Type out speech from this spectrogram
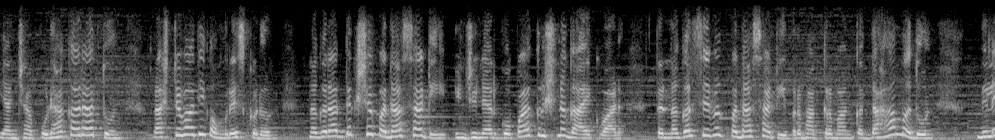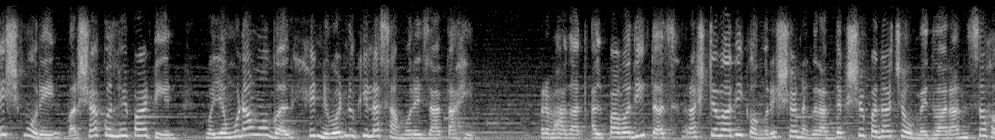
यांच्या पुढाकारातून राष्ट्रवादी काँग्रेसकडून नगराध्यक्ष पदासाठी इंजिनियर गोपाळकृष्ण गायकवाड तर नगरसेवक पदासाठी प्रभाग क्रमांक दहा मधून निलेश मोरे वर्षा कोल्हे पाटील व यमुना मोगल हे निवडणुकीला सामोरे जात आहेत. प्रभागात अल्पावधीतच राष्ट्रवादी काँग्रेसच्या नगराध्यक्षपदाच्या उमेदवारांसह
